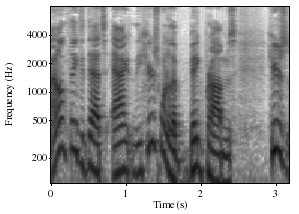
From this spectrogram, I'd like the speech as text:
I don't think that that's. Here's one of the big problems. Here's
